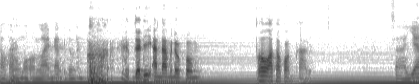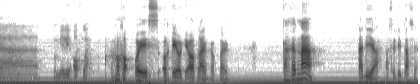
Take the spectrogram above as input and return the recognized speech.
kalau kamu mau online kan itu kan. jadi anda mendukung pro atau kontra? Saya memilih offline. Wes, oke oke offline offline. Karena tadi ya fasilitas ya.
